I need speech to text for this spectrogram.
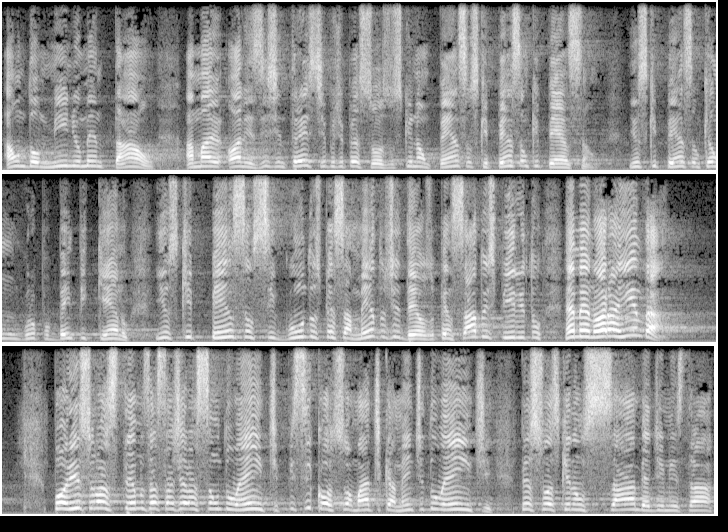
Há um domínio mental. Maior, olha, existem três tipos de pessoas: os que não pensam, os que pensam que pensam, e os que pensam que é um grupo bem pequeno, e os que pensam segundo os pensamentos de Deus. O pensar do Espírito é menor ainda. Por isso nós temos essa geração doente, psicossomaticamente doente, pessoas que não sabem administrar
